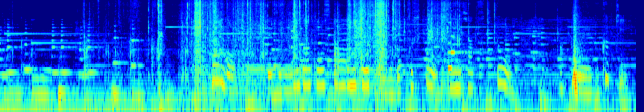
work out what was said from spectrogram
なんかこういう最後ですね本当はコースターのコースターのボックスと T シャツとあと,、えー、とクッキー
